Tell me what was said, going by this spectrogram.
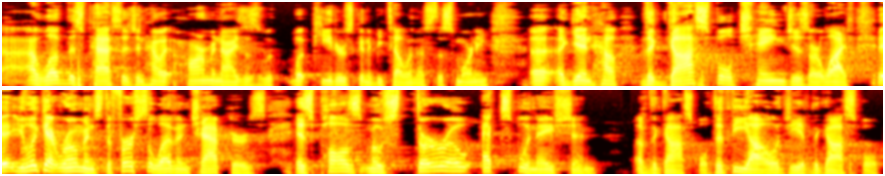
I love this passage and how it harmonizes with what Peter's going to be telling us this morning. Uh, again, how the gospel changes our life. Uh, you look at Romans, the first 11 chapters is Paul's most thorough explanation of the gospel, the theology of the gospel.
